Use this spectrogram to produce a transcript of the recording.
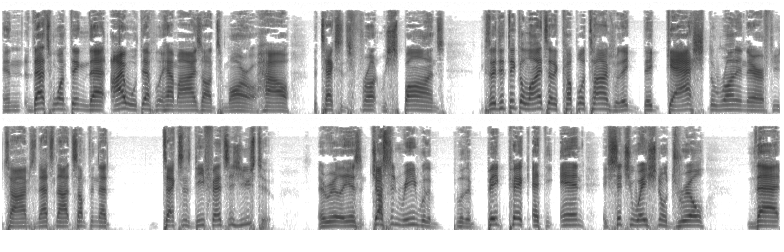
and that's one thing that I will definitely have my eyes on tomorrow. How the Texans' front responds because I did think the Lions had a couple of times where they they gashed the run in there a few times, and that's not something that Texans defense is used to. It really isn't. Justin Reid with a with a big pick at the end, a situational drill that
